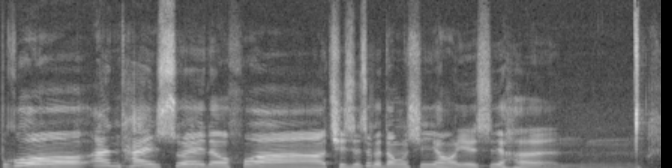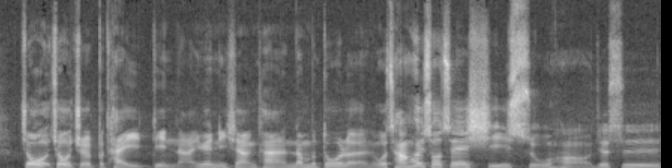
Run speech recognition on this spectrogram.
不过安太岁的话，其实这个东西哦，也是很。就我就我觉得不太一定啦，因为你想想看，那么多人，我常会说这些习俗哈，就是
